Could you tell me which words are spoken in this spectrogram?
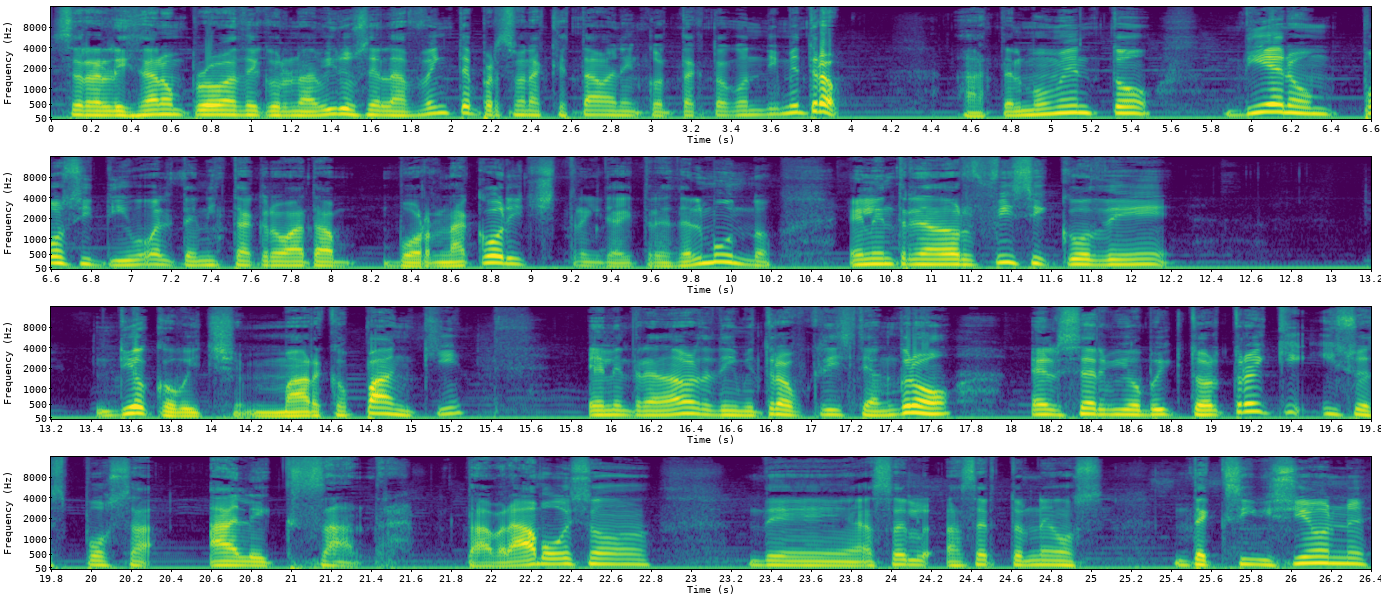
se realizaron pruebas de coronavirus en las 20 personas que estaban en contacto con Dimitrov. Hasta el momento dieron positivo el tenista croata Borna Koric, 33 del mundo, el entrenador físico de Djokovic, Marko Panki, el entrenador de Dimitrov, Christian Gro, el serbio Viktor Trojki y su esposa Alexandra. Está bravo eso de hacer, hacer torneos de exhibición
